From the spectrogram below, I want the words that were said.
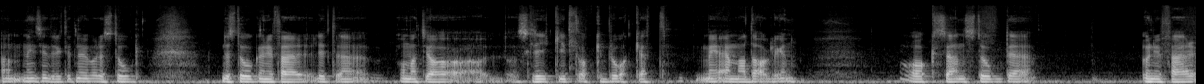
jag minns inte riktigt nu vad det stod. Det stod ungefär lite om att jag skrikit och bråkat med Emma dagligen. Och sen stod det ungefär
